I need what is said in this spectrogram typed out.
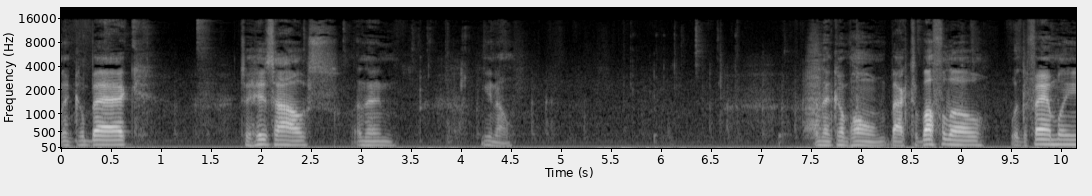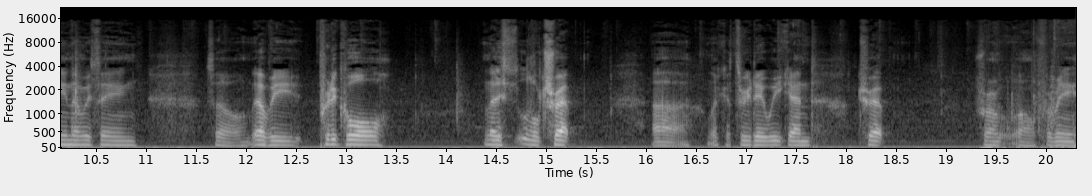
then come back to his house, and then, you know, and then come home back to Buffalo with the family and everything. So that'll be pretty cool. Nice little trip, uh, like a three day weekend trip for well for me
